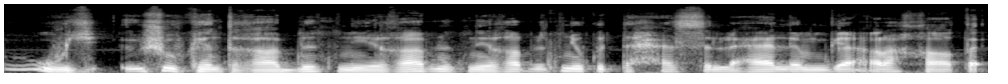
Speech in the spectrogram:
وشوف كانت غابنتني غابنتني غابنتني وكنت حاسس العالم قاع راه خاطئ.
